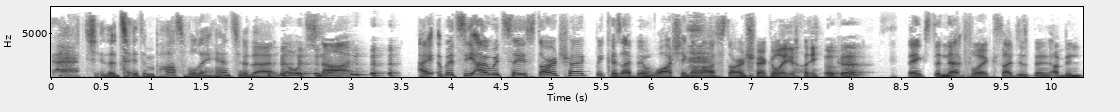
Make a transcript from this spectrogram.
God, that's it's impossible to answer that. No, it's not. I but see, I would say Star Trek because I've been watching a lot of Star Trek lately. Okay. Thanks to Netflix, I've just been I've been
